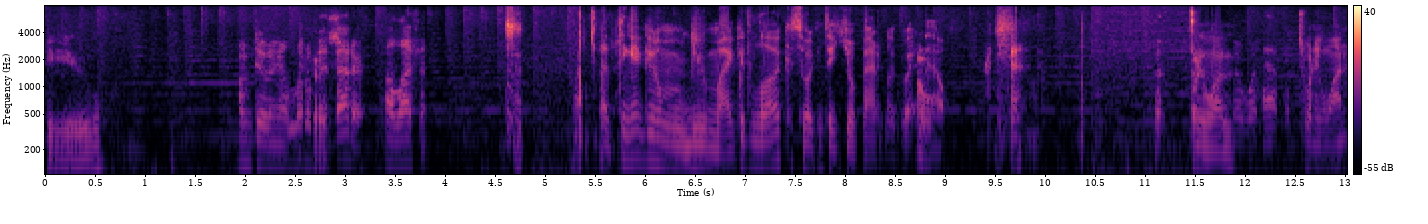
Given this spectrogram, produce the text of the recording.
You. I'm doing a little Yes. bit better. Eleven. I think I can do my good luck so I can take your bad luck right Oh. now. Twenty-one. So what happened? Twenty-one.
